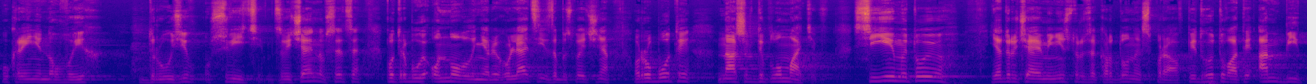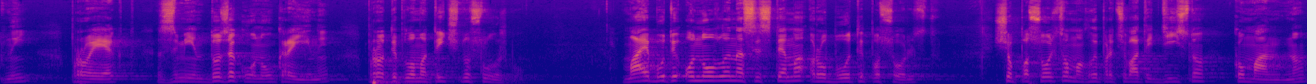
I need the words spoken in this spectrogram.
Україні нових друзів у світі. Звичайно, все це потребує оновлення регуляції і забезпечення роботи наших дипломатів. З цією метою я доручаю міністру закордонних справ підготувати амбітний проєкт змін до закону України про дипломатичну службу. Має бути оновлена система роботи посольств, щоб посольства могли працювати дійсно командно.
